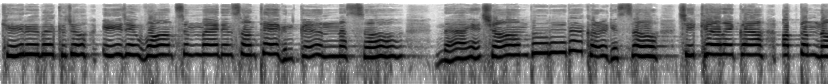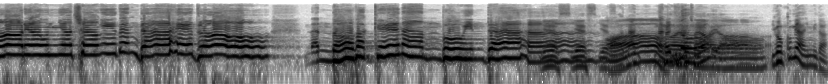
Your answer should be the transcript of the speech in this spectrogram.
길을 밝혀줘 이제 원튼 말든 선택은 끝났어 나의 전부를 다 걸겠어 지켜낼 거야 어떤 어려운 여정이 된다 해도 난 너밖에 안 보인다 Yes, yes, yes. 아, 잘. 들었나요? 좋아요. 이건 꿈이 아닙니다.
